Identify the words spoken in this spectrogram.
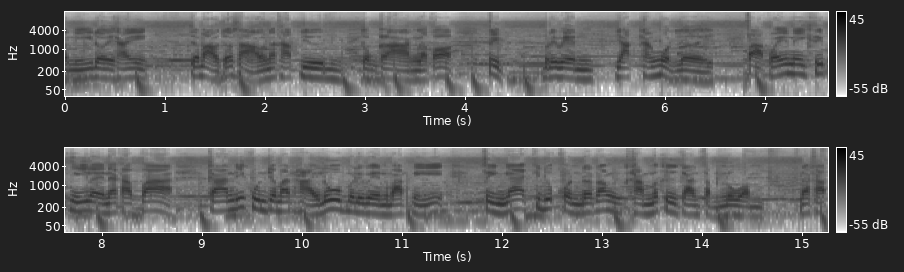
วันนี้โดยให้เจ้าบ่าวเจ้าสาวนะครับ ยืนตรงกลางแล้วก็ติด บริเวณยักษ์ทั้งหมดเลยฝากไว้ในคลิปนี้เลยนะครับว่าการที่คุณจะมาถ่ายรูปบริเวณวัดนี้ สิ่งแรกที่ทุกคนจะต้องทำก็คือการสำรวมนะครับ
